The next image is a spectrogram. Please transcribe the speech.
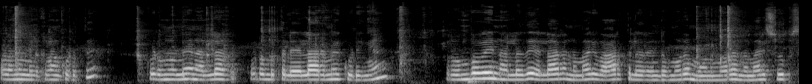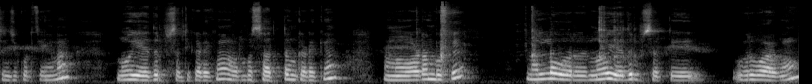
குழந்தைங்களுக்கெல்லாம் கொடுத்து குடும்பமே நல்லா குடும்பத்தில் எல்லாருமே குடிங்க. ரொம்பவே நல்லது. எல்லோரும் இந்த மாதிரி வாரத்தில் ரெண்டு முறை மூணு முறை இந்த மாதிரி சூப் செஞ்சு குடிச்சிங்கன்னா நோய் எதிர்ப்பு சக்தி கிடைக்கும். ரொம்ப சத்தம் கிடைக்கும். நம்ம உடம்புக்கு நல்ல ஒரு நோய் எதிர்ப்பு சக்தி உருவாகும்.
